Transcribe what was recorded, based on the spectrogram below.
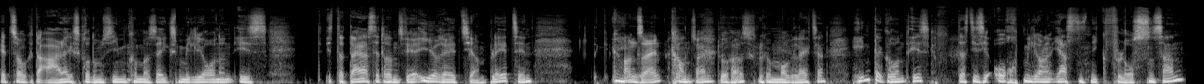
Jetzt sagt der Alex gerade um 7,6 Millionen ist, ist der teuerste Transfer, ihr redet ja am Blödsinn. Kann sein. Kann sein, durchaus, kann mag leicht sein. Hintergrund ist, dass diese 8 Millionen erstens nicht geflossen sind,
